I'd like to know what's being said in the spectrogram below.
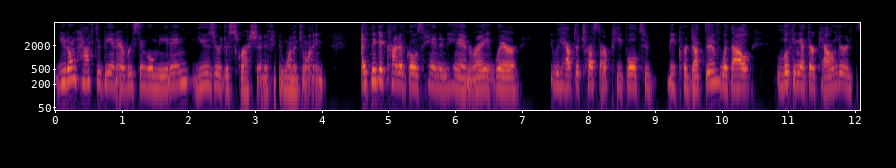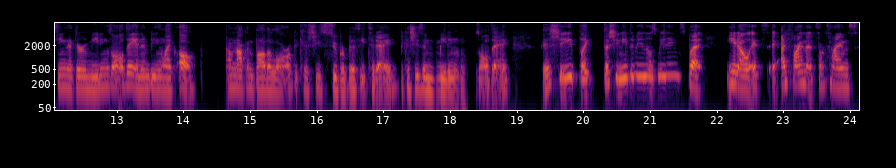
you don't have to be in every single meeting. Use your discretion if you want to join. I think it kind of goes hand in hand right? Where we have to trust our people to be productive without looking at their calendar and seeing that they're in meetings all day and then being like oh i'm not going to bother laura because she's super busy today because she's in meetings all day. Is she like does she need to be in those meetings? But you know it's i find that sometimes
